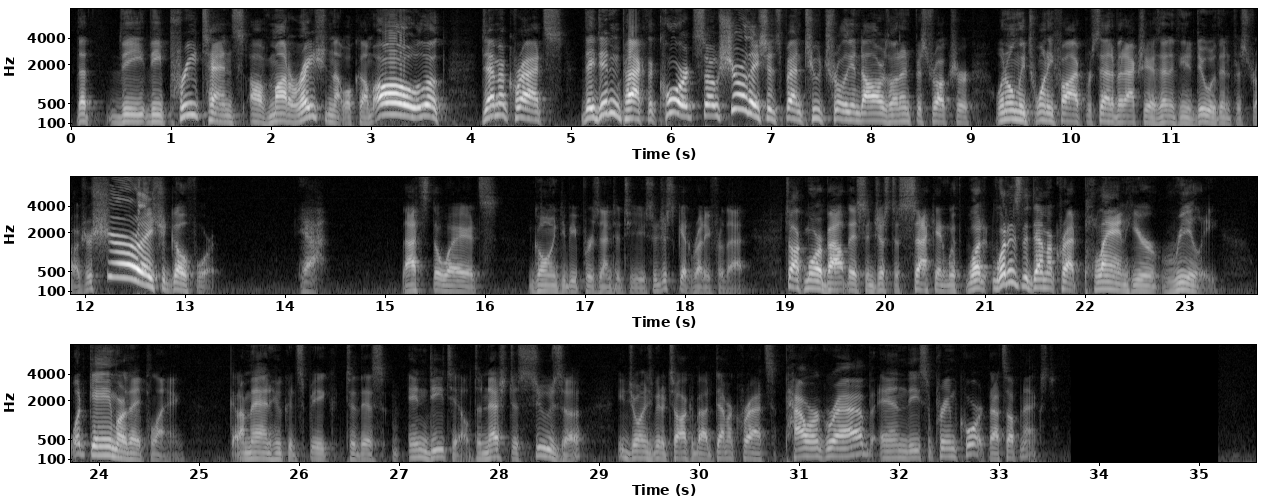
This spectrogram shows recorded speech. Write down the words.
that the, the pretense of moderation that will come. Oh, look, Democrats, they didn't pack the courts, so sure they should spend $2 trillion on infrastructure when only 25% of it actually has anything to do with infrastructure. Sure, they should go for it. Yeah, that's the way it's going to be presented to you. So just get ready for that talk more about this in just a second with what, what is the Democrat plan here really? What game are they playing? Got a man who could speak to this in detail. Dinesh D'Souza. He joins me to talk about Democrats' power grab and the Supreme Court. That's up next.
